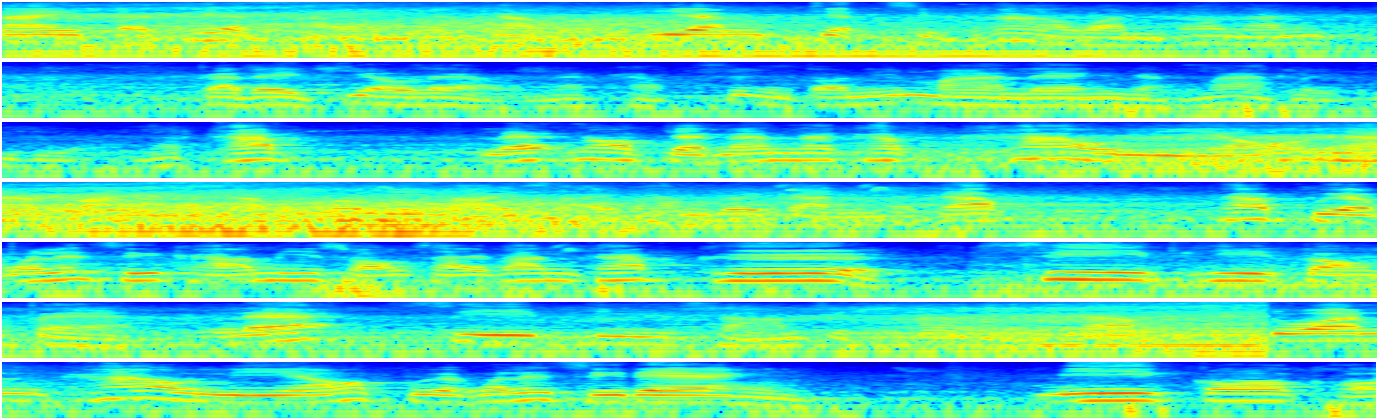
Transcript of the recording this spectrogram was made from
ในประเทศไทยนะครับ เพียง 75 วันเท่านั้นก็ได้เคี่ยวแล้วนะครับ ซึ่งตอนนี้มาแรงอย่างมากเลยทีเดียวนะครับ และนอกจากนั้นนะครับ ข้าวเหนียวนาปังนะครับก็มีหลายสายพันธุ์ด้วยกันนะครับข้าเปลือกเมล็ดสีขาวมี 2 สายพันธุ์ครับ คือ CP ตอง 8 และ CP 35นะครับ ส่วนข้าวเหนียวเปลือกเมล็ดสีแดง มีกอขอ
